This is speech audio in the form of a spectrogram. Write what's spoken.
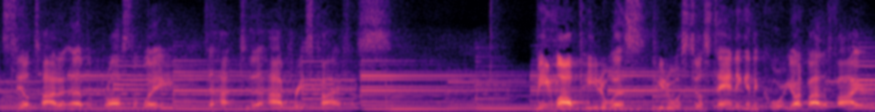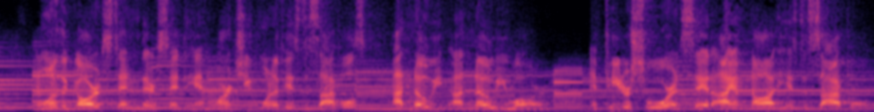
still tied up, across the way to, to the high priest Caiaphas. Meanwhile, Peter was Peter was still standing in the courtyard by the fire, and one of the guards standing there said to him, "Aren't you one of his disciples? I know, I know you are." And Peter swore and said, "I am not his disciple."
